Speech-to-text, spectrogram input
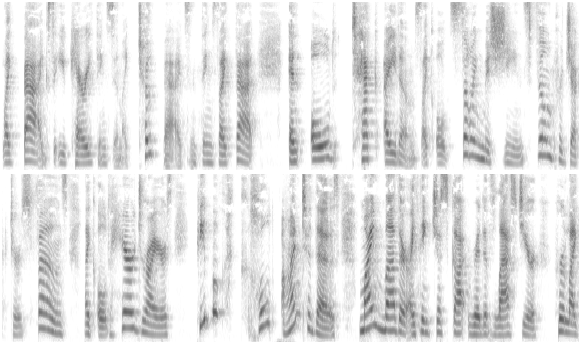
like bags that you carry things in, like tote bags and things like that. And old tech items like old sewing machines, film projectors, phones, like old hair dryers. People hold on to those. My mother, I think, just got rid of last year her like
